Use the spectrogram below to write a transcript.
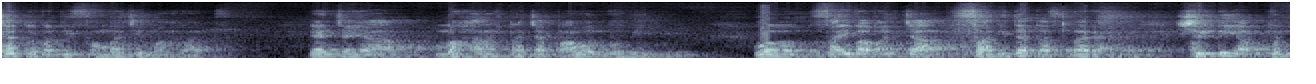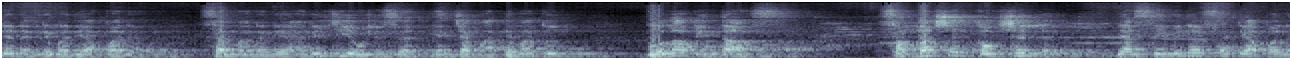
छत्रपती संभाजी महाराज. यांच्या या महाराष्ट्राच्या पावनभूमी व साईबाबांच्या सानिध्यात असणाऱ्या शिर्डी या पुण्यनगरीमध्ये आपण सन्माननीय अनिलजी येवले सर यांच्या माध्यमातून बोला बिंदास. संभाषण कौशल्य या सेमिनारसाठी आपण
